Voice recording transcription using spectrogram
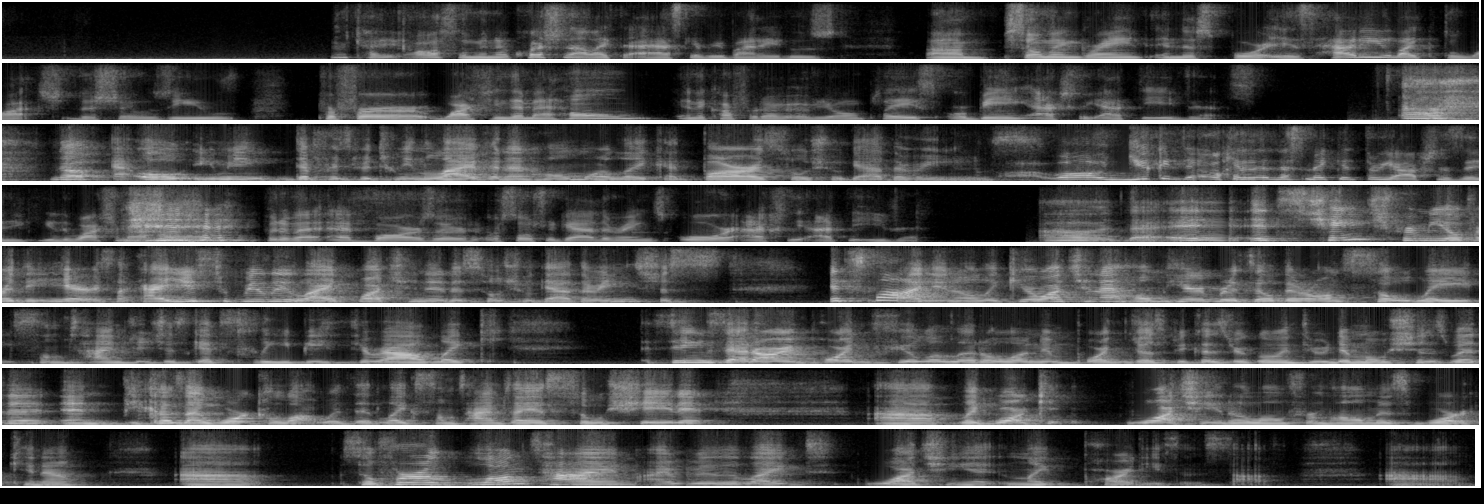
Okay, awesome. And a question I like to ask everybody who's um, so ingrained in the sport is how do you like to watch the shows? Do you prefer watching them at home in the comfort of, of your own place or being actually at the events? Uh, no. Oh, you mean difference between live and at home or like at bars, social gatherings? Uh, well, you could, okay, let's make it three options then. You can either watch them at home, put them at, at bars or, or social gatherings, or actually at the event. Oh, that, it, it's changed for me over the years. Like I used to really like watching it at social gatherings, just it's fun, you know, like you're watching at home here in Brazil, they're on so late. Sometimes you just get sleepy throughout. Like things that are important feel a little unimportant just because you're going through the motions with it. And because I work a lot with it, like sometimes I associate it. Uh, like walk, watching it alone from home is work, you know. Uh, so for a long time, I really liked watching it in like parties and stuff. Um,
